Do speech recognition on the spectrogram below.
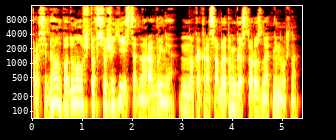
Про себя он подумал, что все же есть одна рабыня, но как раз об этом Гастору знать не нужно.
